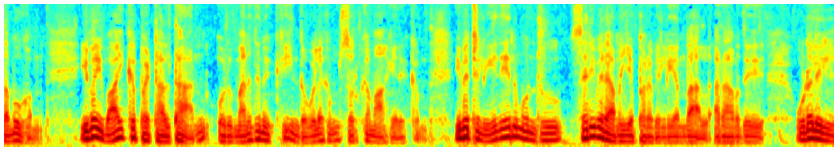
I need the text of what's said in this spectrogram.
சமூகம். இவை வாய்க்கப்பட்டால் தான் ஒரு மனிதனுக்கு இந்த உலகம் சொர்க்கமாக இருக்கும். இவற்றில் ஏதேனும் ஒன்று சரிவர அமையப்பெறவில்லை என்றால் அதாவது உடலில்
